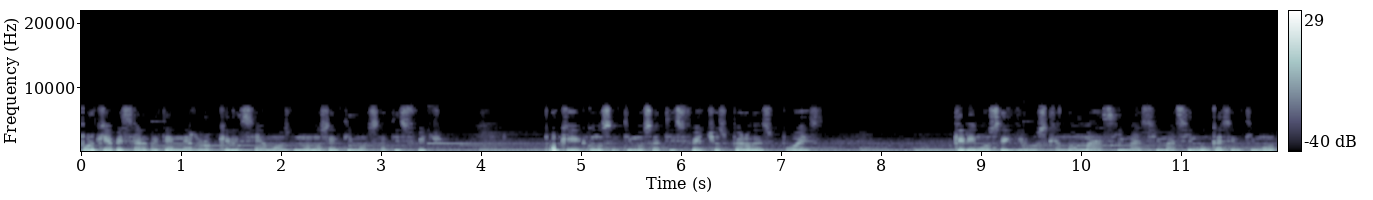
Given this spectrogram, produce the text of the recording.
Porque a pesar de tener lo que deseamos no nos sentimos satisfechos. Porque nos sentimos satisfechos pero después queremos seguir buscando más y más y más y nunca sentimos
